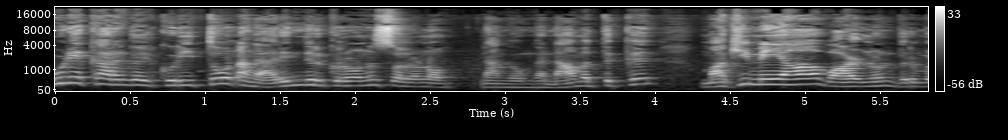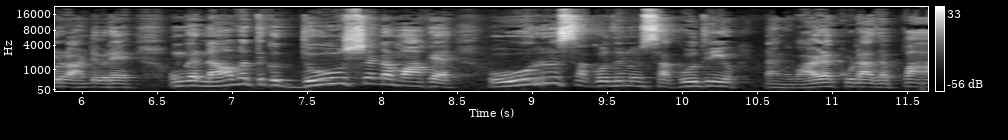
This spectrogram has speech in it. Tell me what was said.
ஊழியக்காரர்கள் குறித்தும் நாங்கள் அறிந்திருக்கிறோன்னு சொல்லணும். நாங்கள் உங்கள் நாமத்துக்கு மகிமையாக வாழணும்னு விரும்புகிற ஆண்டவரே. உங்கள் நாமத்துக்கு தூஷணமாக ஒரு சகோதரனும் சகோதரியும் நாங்கள் வாழக்கூடாதப்பா.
